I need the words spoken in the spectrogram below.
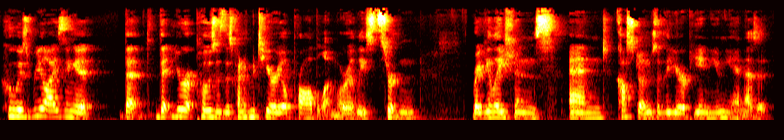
who is realizing it that that Europe poses this kind of material problem, or at least certain regulations and customs of the European Union as it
